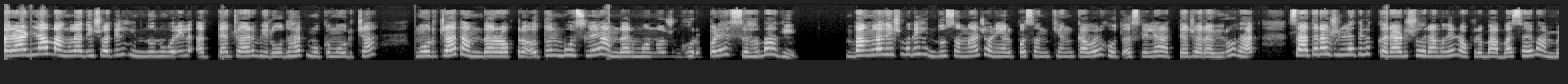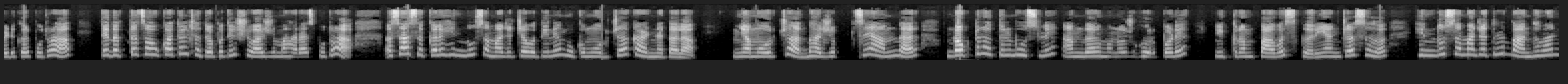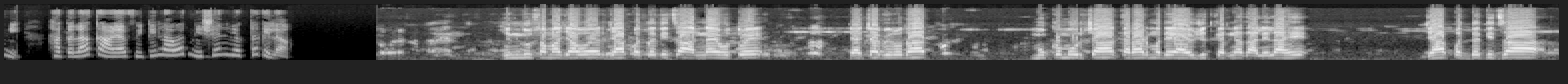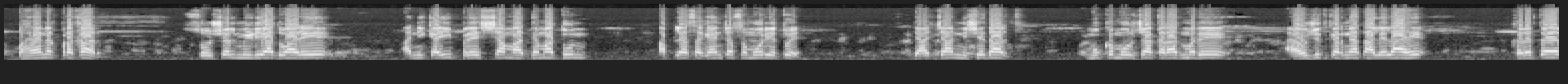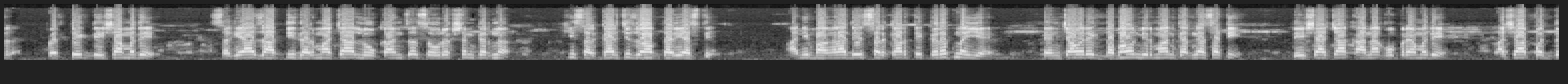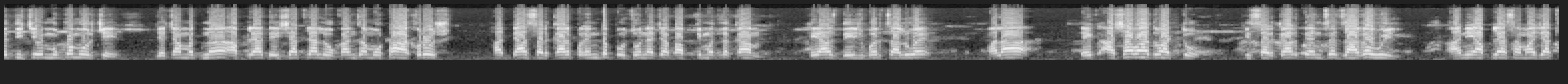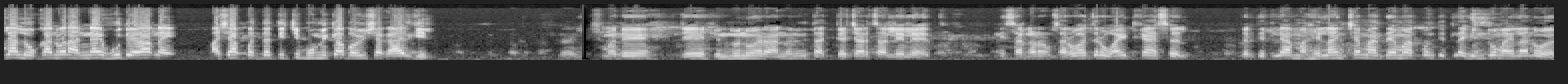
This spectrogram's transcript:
कराडला बांगलादेशातील हिंदूंवरील अत्याचार विरोधात मुकमोर्चा मोर्चात आमदार डॉक्टर अतुल भोसले आमदार मनोज घोरपडे सहभागी. बांगलादेशमध्ये हिंदू समाज आणि अल्पसंख्यांकावर होत असलेल्या अत्याचाराविरोधात सातारा जिल्ह्यातील कराड शहरामध्ये डॉक्टर बाबासाहेब आंबेडकर पुतळा ते दत्त चौकातील छत्रपती शिवाजी महाराज पुतळा असा सकल हिंदू समाजाच्या वतीने मुकमोर्चा काढण्यात आला. या मोर्चात भाजपचे आमदार डॉक्टर अतुल भोसले आमदार मनोज घोरपडे विक्रम पावसकर यांच्यासह हिंदू समाजातील बांधवांनी हाताला काळ्या फिती लावत निषेध व्यक्त केला. हिंदू समाजावर ज्या पद्धतीचा अन्याय होतोय त्याच्या विरोधात मुकमोर्चा कराडमध्ये आयोजित करण्यात आलेला आहे. ज्या पद्धतीचा भयानक प्रकार सोशल मीडियाद्वारे आणि काही प्रेसच्या माध्यमातून आपल्या सगळ्यांच्या समोर येतोय. त्याच्या निषेधार्थ मुकमोर्चा कराडमध्ये आयोजित करण्यात आलेला आहे. खरं तर प्रत्येक देशामध्ये सगळ्या जाती धर्माच्या लोकांचं संरक्षण करणं ही सरकारची जबाबदारी असते. आणि बांगलादेश सरकार ते करत नाही आहे त्यांच्यावर एक दबाव निर्माण करण्यासाठी देशाच्या कानाकोपऱ्यामध्ये अशा पद्धतीचे मुकमोर्चे ज्याच्यामधनं आपल्या देशातल्या लोकांचा मोठा आक्रोश हा त्या सरकारपर्यंत पोहोचवण्याच्या बाबतीमधलं काम हे आज देशभर चालू आहे. मला एक आशावाद वाटतो की सरकार त्यांचं जागं होईल आणि आपल्या समाजातल्या लोकांवर अन्याय होऊ देणार नाही अशा पद्धतीची भूमिका भविष्य काळात घेईल. देशमध्ये जे हिंदूंवर आनंदित अत्याचार चाललेले आहेत आणि सगळं सर्वात जर वाईट काय असेल तर तिथल्या महिलांच्या माध्यमातून तिथल्या हिंदू महिलांवर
